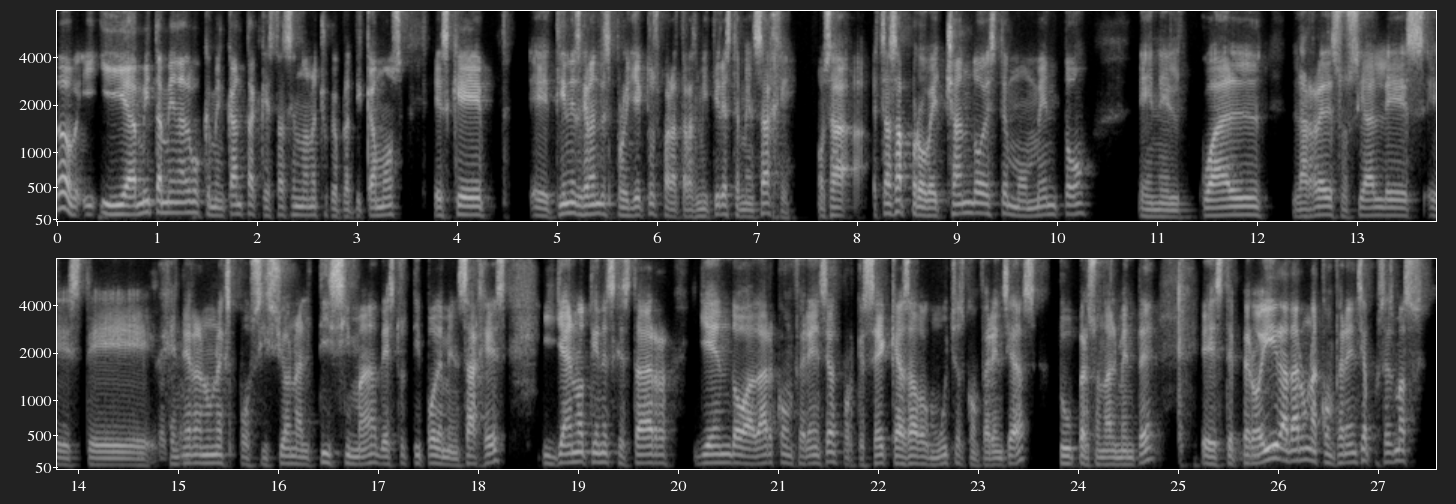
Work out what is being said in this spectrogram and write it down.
No, y, a mí también algo que me encanta que está haciendo Nacho que platicamos es que eh, tienes grandes proyectos para transmitir este mensaje. O sea, estás aprovechando este momento en el cual las redes sociales este, generan una exposición altísima de este tipo de mensajes y ya no tienes que estar yendo a dar conferencias, porque sé que has dado muchas conferencias, tú personalmente, este, pero ir a dar una conferencia, pues es más,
